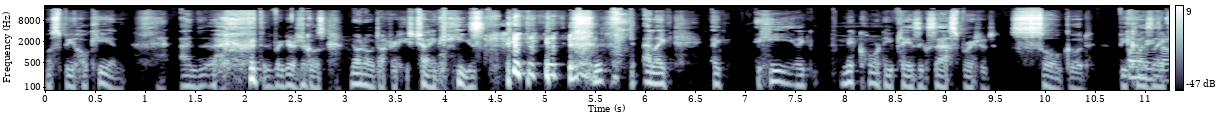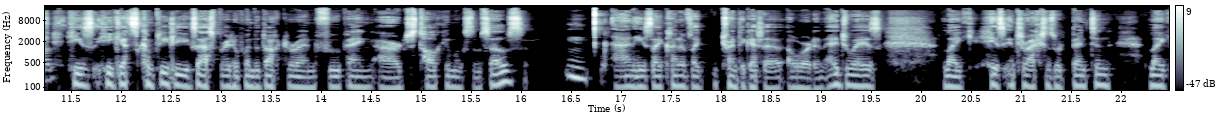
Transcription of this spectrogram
must be Hokkien. And the brigadier goes, No, no, doctor, he's Chinese. and like like he like Nick Courtney plays exasperated so good because he like does. he's he gets completely exasperated when the doctor and Fu Peng are just talking amongst themselves. Mm. And he's like kind of like trying to get a, a word in edgeways, like his interactions with Benton, like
